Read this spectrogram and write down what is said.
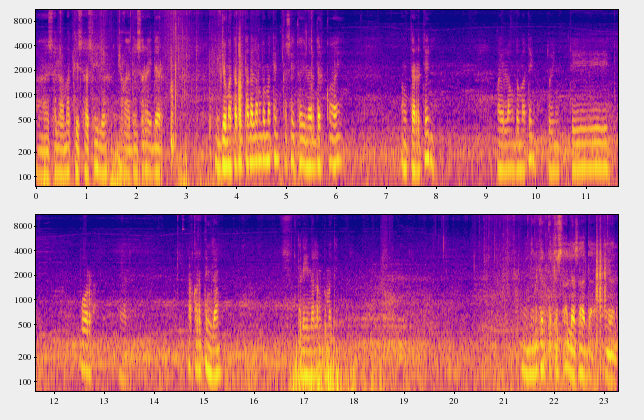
Ah, salamat din sa sealer tsaka doon sa rider. Medyo matagal-tagal lang dumating kasi ito in order ko ay ang 13 ngayon lang dumating 24 Ayan. nakarating lang. Kanina lang dumating. In order ko to sa Lazada. Ayan.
